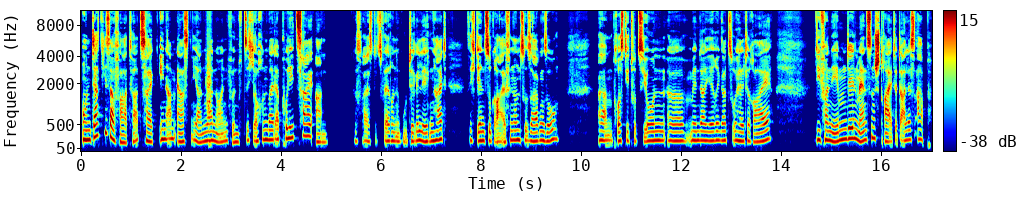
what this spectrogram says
Und das, dieser Vater zeigt ihn am 1. Januar 59 Jochen bei der Polizei an. Das heißt, es wäre eine gute Gelegenheit, sich den zu greifen und zu sagen, so, ähm, Prostitution, äh, minderjähriger Zuhälterei, die vernehmen den, Manson streitet alles ab.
